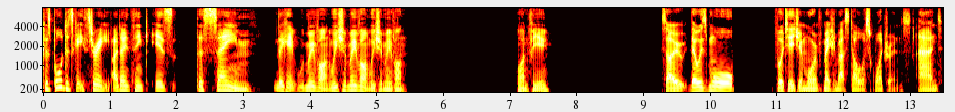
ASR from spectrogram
Because Baldur's Gate 3, I don't think is the same. Okay, we move on. We should move on. We should move on. One for you. So there was more footage and more information about Star Wars Squadrons, and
